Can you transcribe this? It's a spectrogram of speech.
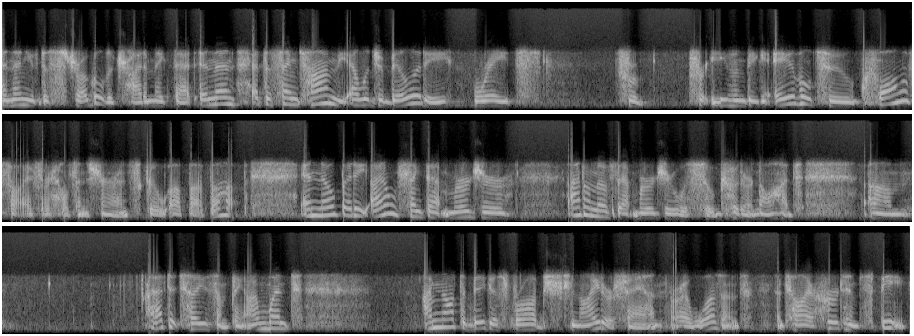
and then you have to struggle to try to make that. And then at the same time, the eligibility rates for for even being able to qualify for health insurance go up, up, up. And nobody, I don't think that merger, I don't know if that merger was so good or not. Um, I have to tell you something. I went I'm not the biggest Rob Schneider fan, or I wasn't until I heard him speak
